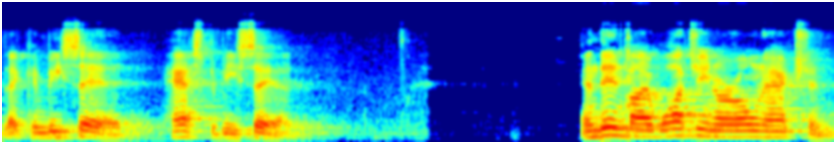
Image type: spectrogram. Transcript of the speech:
that can be said has to be said. And then by watching our own action.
